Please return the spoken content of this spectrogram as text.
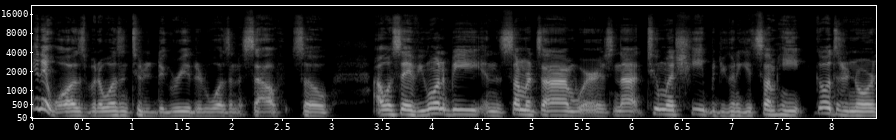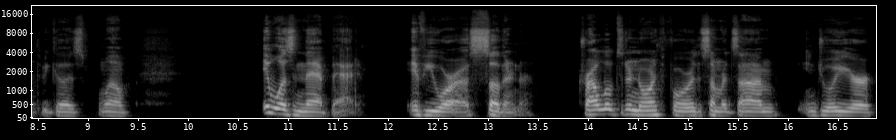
and it was, but it wasn't to the degree that it was in the South. So I would say if you want to be in the summertime where it's not too much heat, but you're going to get some heat, go to the north because, well, it wasn't that bad if you are a southerner. Travel up to the north for the summertime, enjoy your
